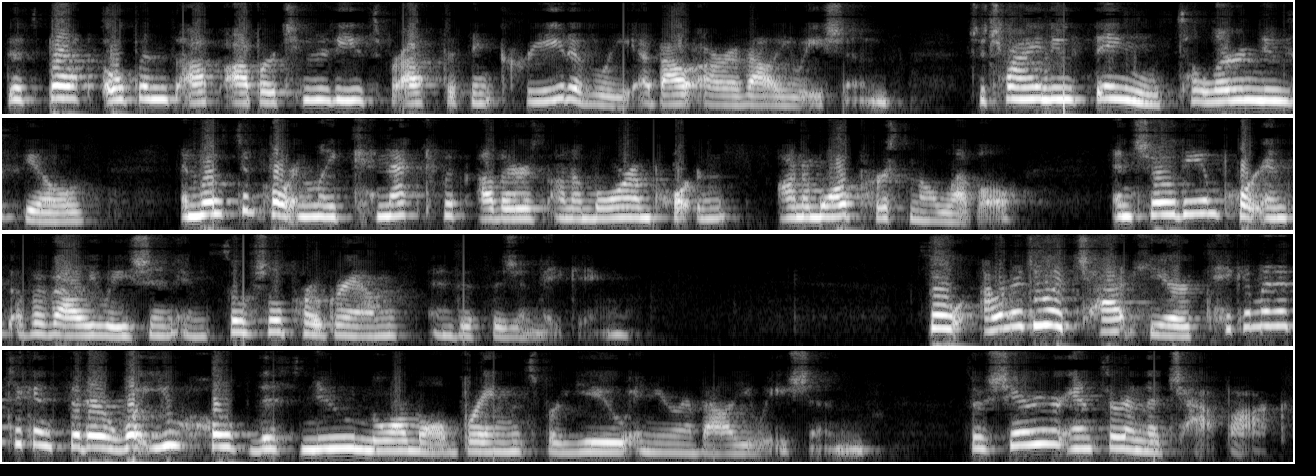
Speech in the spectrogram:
This breath opens up opportunities for us to think creatively about our evaluations to try new things, to learn new skills, and most importantly, connect with others on a more important, on a more personal level, and show the importance of evaluation in social programs and decision making. So I want to do a chat here. Take a minute to consider what you hope this new normal brings for you in your evaluations. So share your answer in the chat box.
